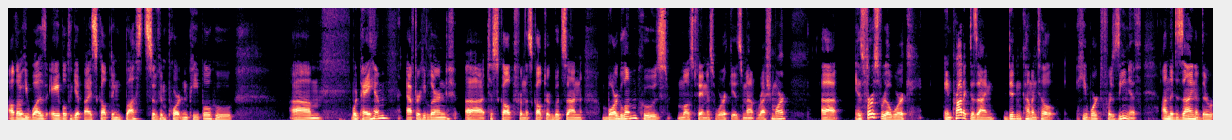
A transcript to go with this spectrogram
although he was able to get by sculpting busts of important people who um, would pay him after he learned uh, to sculpt from the sculptor Gutzon Borglum, whose most famous work is Mount Rushmore. Uh, his first real work in product design didn't come until he worked for Zenith on the design of their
